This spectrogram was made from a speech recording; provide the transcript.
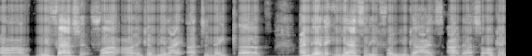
um, refresh it for uh, it can be like up to date because I did it yesterday for you guys out there. So okay,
